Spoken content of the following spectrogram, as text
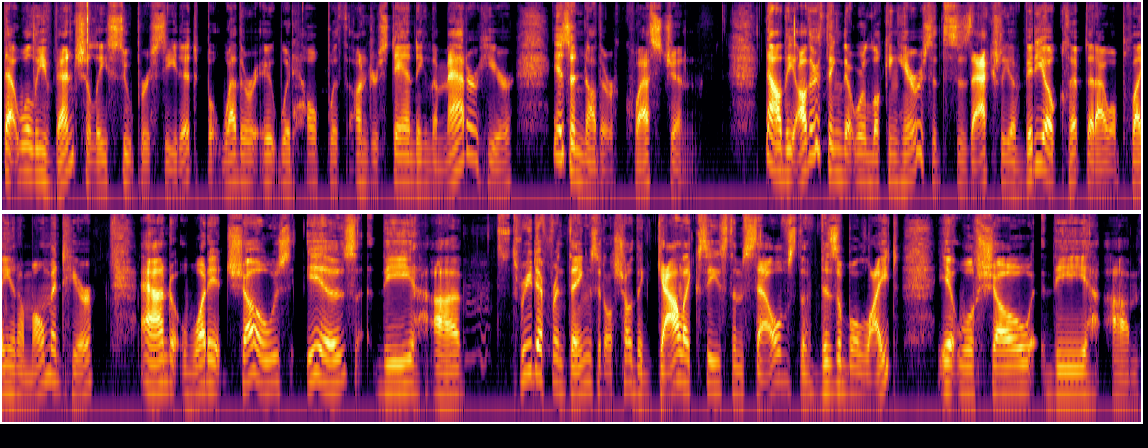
that will eventually supersede it. But whether it would help with understanding the matter here is another question. Now the other thing that we're looking here is that this is actually a video clip that I will play in a moment here. And what it shows is the uh, three different things. It'll show the galaxies themselves, the visible light. It will show the um,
